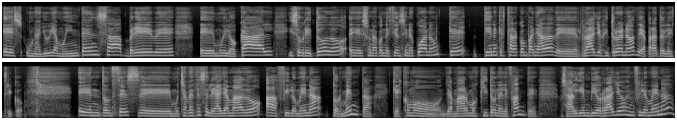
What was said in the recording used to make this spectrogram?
es una lluvia muy intensa, breve, eh, muy local y sobre todo es una condición sine qua non que tiene que estar acompañada de rayos y truenos de aparato eléctrico. Entonces, eh, muchas veces se le ha llamado a Filomena tormenta, que es como llamar mosquito a un elefante. O sea, ¿alguien vio rayos en Filomena?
